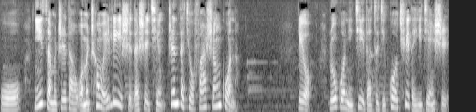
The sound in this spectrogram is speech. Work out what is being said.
五，你怎么知道我们称为历史的事情真的就发生过呢？六，如果你记得自己过去的一件事，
